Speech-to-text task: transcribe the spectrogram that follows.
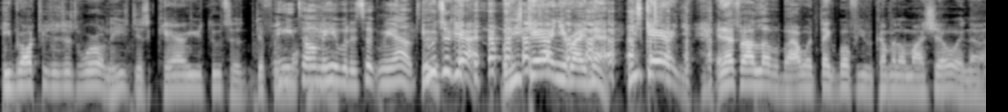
He brought you to this world, and he's just carrying you through to different. And he mo- told me he would have took me out. He would took you out, but he's carrying you right now. He's carrying you, and that's what I love about. it. I want to thank both of you for coming on my show, and uh,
